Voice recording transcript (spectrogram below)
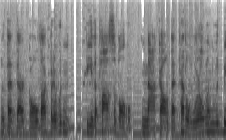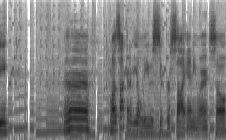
with that Dark Golduck, but it wouldn't be the possible knockout that Petal Whirlwind would be. Uh, well, it's not going to be able to use Super Psy anyway, so...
